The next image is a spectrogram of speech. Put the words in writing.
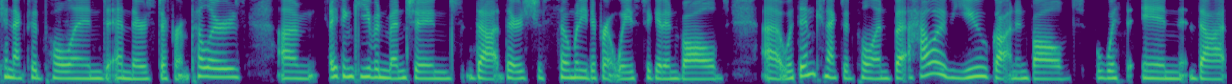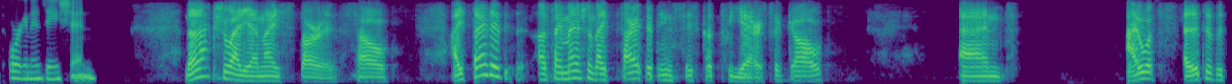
Connected Poland and there's different pillars. Um, I think he even mentioned that there's just so many different ways to get involved uh, within Connected Poland. But how have you gotten involved within that organization? That's actually a nice story. So I started, as I mentioned, I started in Cisco two years ago. And I was a little bit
